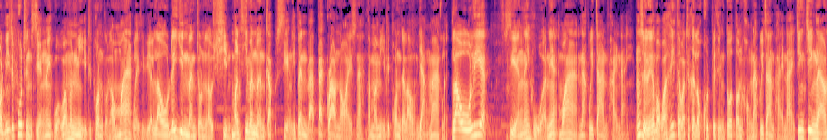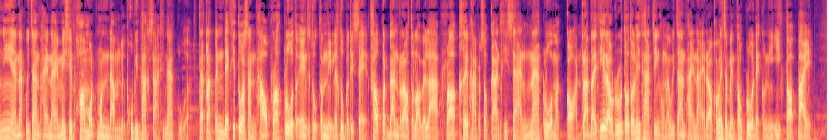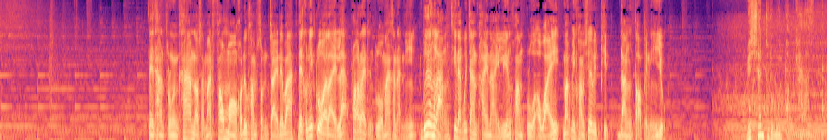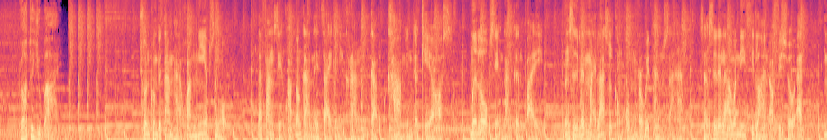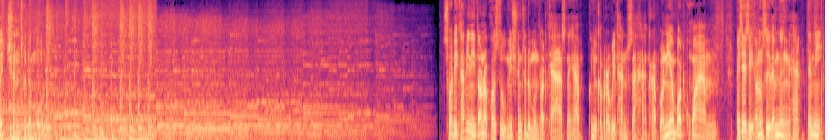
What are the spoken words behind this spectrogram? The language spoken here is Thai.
บทนี้จะพูดถึงเสียงในหัวว่ามันมีอิทธิพลกับเรามากเลยทีเดียว เราได้ยินมันจนเราชิน บางทีมันเหมือนกับเสียงที่เป็นแบบ background noise นะ แต่มันมีอิทธิพลกับเราอย่างมากเลย เราเรียก เสียงในหัวเนี่ยว่านักวิจารณ์ภายในหนังสือนี้ก็บอกว่าเฮ้ยแต่ว่าถ้าเกิดเราขุดไปถึงตัวตนของนักวิจารณ์ภายใน จริง ๆ แล้วเนี่ยนักวิจารณ์ภายในไม่ใช่พ่อมดมนดำหรือผู้พิพากษาที่น่ากลัว แต่กลับเป็นเด็กที่ตัวสั่นเทาเพราะกลัวตัวเองจะถูกตำหนิและถูกปฏิเสธ เขากดดันเราตลอดเวลา เพราะเคยผ่านประสบการณ์ที่แสนน่ากลัวมาก่อนตราบใดที่เรารู้ตัวตนที่แท้จริงของนักวิจารณ์ภายใน เราก็ไม่จำเป็นต้องกลัวเด็กคนนี้อีกต่อไป ในทางตรงกันข้ามเราสามารถเฝ้ามองเขาด้วยความสนใจได้ว่าเด็กคนนี้กลัวอะไร และเพราะอะไรถึงกลัวมากขนาดนี้ เบื้องหลังที่นักวิจารณ์ภายในเลี้ยงความกลัวเอาไว้ มักมีความเชื่อผิดๆดังต่อไปนี้อยู่ Mission to the Moon Podcast brought to you by ชวนคุณไปตามหาความเงียบสงบ และฟังเสียงความต้องการในใจกันอีกครั้งกับ Calm in the Chaos เมื่อโลกเสียงดังเกินไป หนังสือเล่มใหม่ล่าสุดของผมประวิทยานุสาหะสั่งซื้อได้แล้ววันนี้ที่ Line Official at Mission to the Moon สวัสดีครับยินดีต้อนรับเข้าสู่ Mission to the Moon Podcast นะครับ คุณอยู่กับประวิทยานุสาหะครับ วันนี้เอาบทความไม่ใช่สิ เอาหนังสือเล่มหนึ่งนะฮะ เล่มนี้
